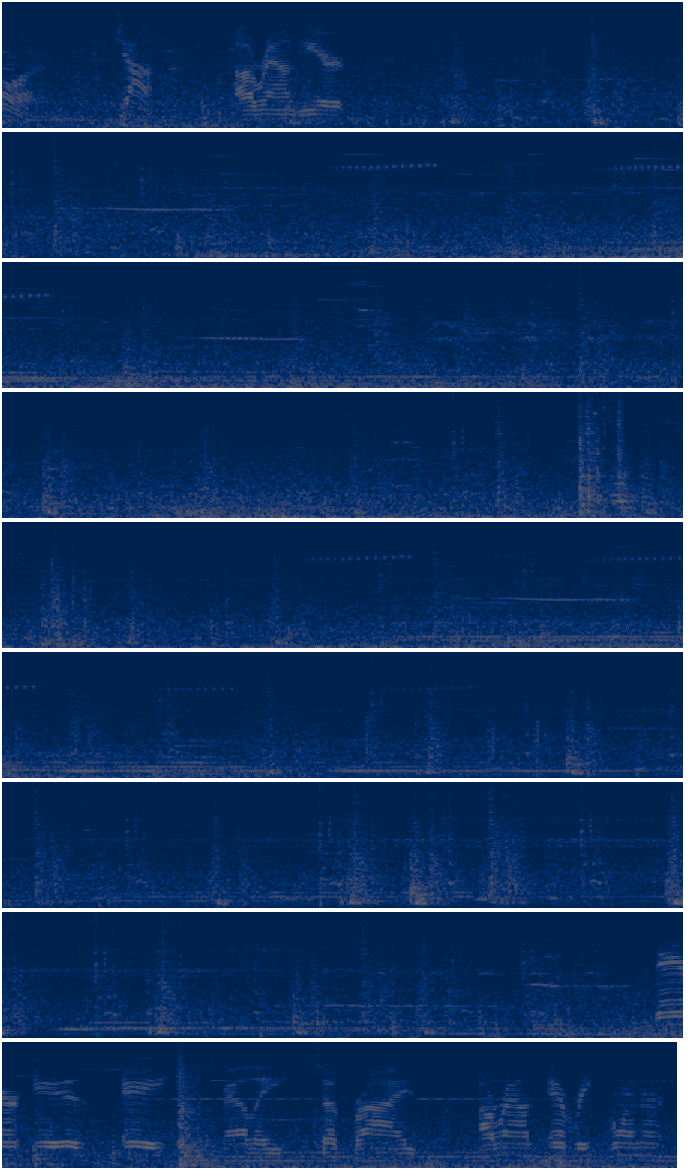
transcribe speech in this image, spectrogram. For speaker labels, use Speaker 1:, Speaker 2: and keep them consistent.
Speaker 1: power. Surprise around every corner.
